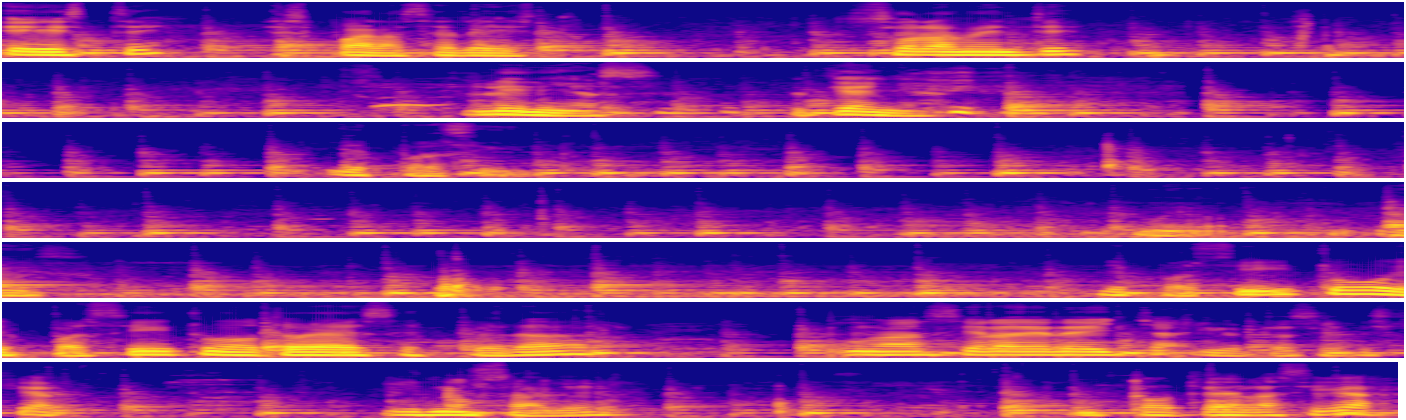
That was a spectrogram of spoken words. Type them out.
este es para hacer esto. Solamente líneas pequeñas. Despacito. Eso. Despacito, despacito, no te vayas a desesperar. Una hacia la derecha y otra hacia la izquierda. Y no sale el tote de la cigarra.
